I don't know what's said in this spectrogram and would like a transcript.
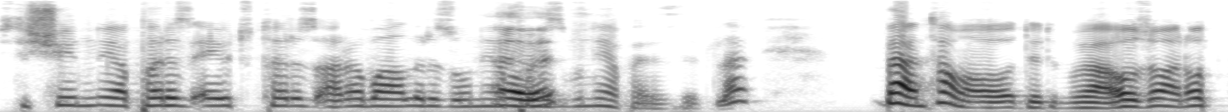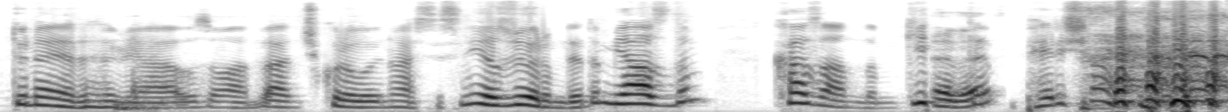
İşte şunu yaparız, ev tutarız, araba alırız, onu yaparız, Evet. bunu yaparız dediler. Ben tamam o dedim ya o zaman ODTÜ'ne dedim ya o zaman ben Çukurova Üniversitesi'ni yazıyorum dedim. Yazdım kazandım gittim. Evet. Perişan.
